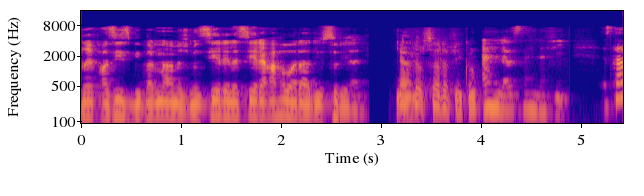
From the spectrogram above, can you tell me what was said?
ضيف عزيز ببرنامج من سيرة لسيرة على هوا راديو سوريالي. أهلا وسهلا فيكم. أهلا وسهلا فيك. أستاذ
